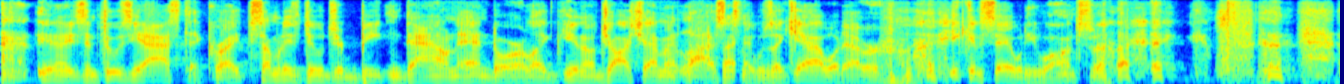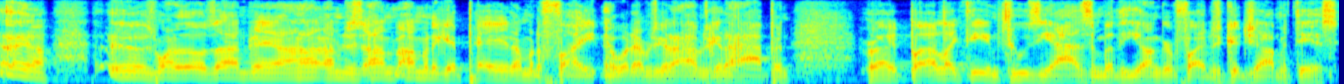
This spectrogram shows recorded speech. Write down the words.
You know, he's enthusiastic, right? Some of these dudes are beaten down, and or like you know, Josh Emmett last night was like, yeah, whatever, he can say what he wants. you know, it was one of those. I'm, you know, I'm just, I'm, I'm going to get paid. I'm going to fight, and whatever's going to happen is going to happen, right? But I like the enthusiasm of the younger fighters. Good job, Mathias.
